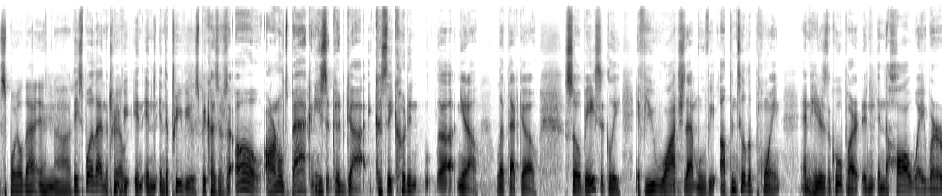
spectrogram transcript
spoiled that in. Uh, They spoiled that in the preview, in, in, in the previews because it was like, oh, Arnold's back and he's a good guy because they couldn't, uh, you know, let that go. So basically, if you watch that movie up until the point, and here's the cool part, in, in the hallway where,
